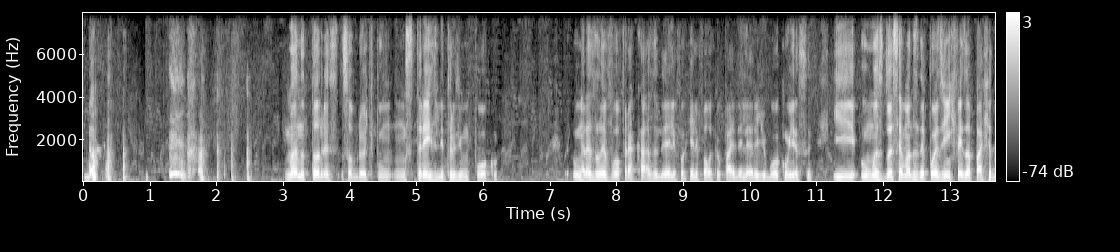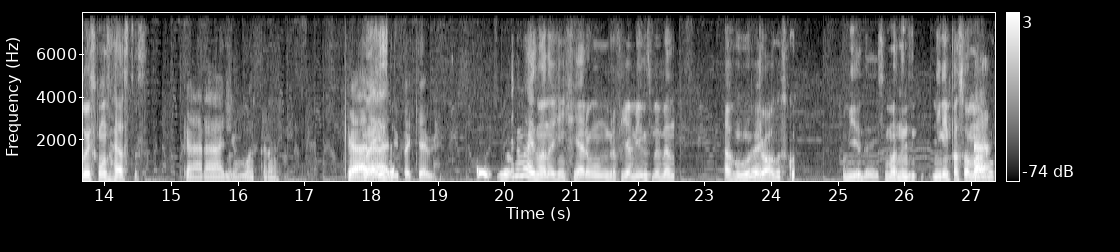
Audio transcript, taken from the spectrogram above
Mano, todas sobrou tipo uns 3 litros e um pouco. O Caras levou pra casa dele porque ele falou que o pai dele era de boa com isso. E umas duas semanas depois a gente fez a parte 2 com os restos. Caralho, mano. Caralho, tá Kevin. Não é demais, mano. A gente era um grupo de amigos bebendo na rua, jogos, co- comida. Isso, mano. Ninguém passou mal,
